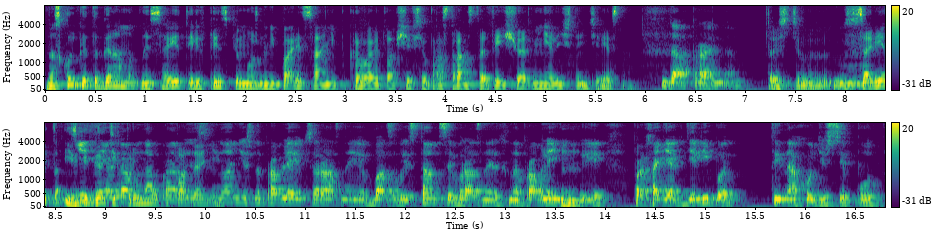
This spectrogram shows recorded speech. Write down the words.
Насколько это грамотный совет или в принципе можно не париться, они покрывают вообще все пространство? Это еще от меня лично интересно. Да, правильно. То есть э, совет избегать их прямого попадания. Но они же направляются разные базовые станции в разных направлениях, mm-hmm. и проходя где-либо, ты находишься под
